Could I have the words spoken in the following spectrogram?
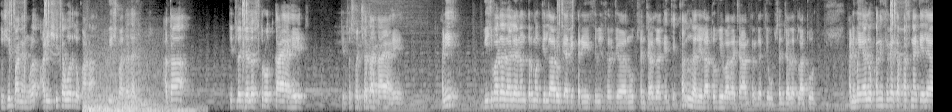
दूषित पाण्यामुळं अडीचशेच्या वर लोकांना विषबाधा झाली. आता तिथलं जलस्रोत काय आहेत तिथं स्वच्छता काय आहे? आणि वीजबाधा झाल्यानंतर मग जिल्हा आरोग्य अधिकारी सिव्हिल सर्जन उपसंचालक यांचे चालू झाले लातूर विभागाच्या अंतर्गत ते उपसंचालक लातूर. आणि मग या लोकांनी सगळ्या तपासण्या केल्या.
